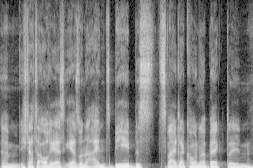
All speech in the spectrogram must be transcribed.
Ähm, ich dachte auch, er ist eher so eine 1B bis zweiter Cornerback. Den,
